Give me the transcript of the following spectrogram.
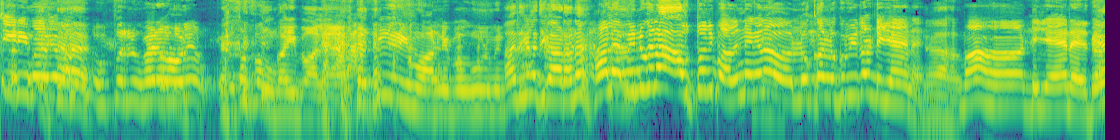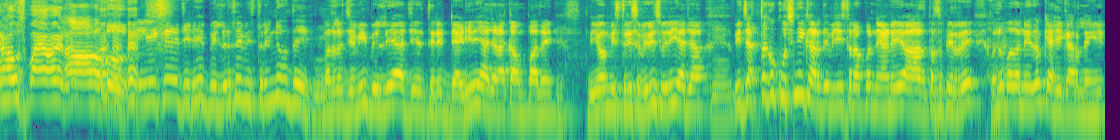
ਝੀਰੀ ਮਾਰ ਕੇ। ਉੱਪਰ ਨੂੰ। ਫਿਰ ਹੌਲੀ ਇਹ ਤਾਂ ਪੰਗਾ ਹੀ ਪਾ ਲਿਆ। ਝੀਰੀ ਮਾਰਨੀ ਪਊ ਹੁਣ ਮੈਨੂੰ। ਆ ਦੇਖ ਲੈ ਜਗਾੜ ਆ ਨਾ। ਹਾਂ ਲੈ ਮੈਨੂੰ ਕਹਿੰਦਾ ਉੱਤੋਂ ਦੀ ਪਾ ਦਿੰਨੇ ਕਹਿੰਦਾ ਲੋਕਾਂ ਨੂੰ ਲੱਗੂ ਵੀ ਤਾਂ ਡਿਜ਼ਾਈਨ ਹੈ। ਮਾਂ ਹਾਂ ਡਿਜ਼ਾਈਨ ਹੈ। ਵੇਅਰ ਹਾਊਸ ਪਾਇਆ ਹੋਇਆ ਨਾ। ਆਹੋ। ਇੱਕ ਜਿਹੜੇ ਬਿਲਡਰ ਸੇ ਮਿਸਤਰੀ ਨਹੀਂ ਹੁੰਦੇ ਮਤਲਬ ਜਿਵੇਂ ਬਿੱਲੇ ਆ ਜੇ ਤੇਰੇ ਡੈਡੀ ਨੇ ਆ ਜਾਣਾ ਕੰਮ ਪਾ ਦੇ ਵੀ ਉਹ ਮਿਸਤਰੀ ਸਵੇਰੀ ਸਵੇਰੀ ਆ ਜਾ। ਵੀ ਜਦ ਤੱਕ ਉਹ ਕੁਝ ਨਹੀਂ ਕਰਦੇ ਵੀ ਜਿਸ ਤਰ੍ਹਾਂ ਆਪਾਂ ਨਿਆਣੇ ਆਸ-ਪਾਸ ਫਿਰ ਰਹੇ ਉਹਨੂੰ ਪਤਾ ਨਹੀਂ ਤਾਂ ਕਿਆ ਹੀ ਕਰ ਲੈਂਗੇ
